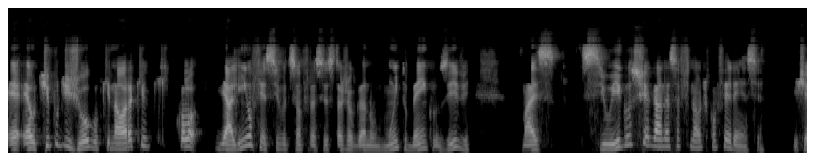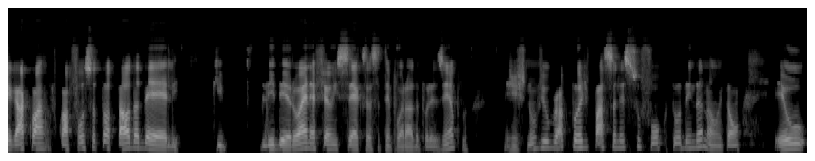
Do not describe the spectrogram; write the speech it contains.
é, é, o tipo de jogo que na hora que, que e a linha ofensiva de São Francisco está jogando muito bem, inclusive, mas se o Eagles chegar nessa final de conferência e chegar com a, com a força total da DL, liderou a NFL em sexo essa temporada, por exemplo, a gente não viu o Brock Purdy passando esse sufoco todo ainda não. Então, eu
